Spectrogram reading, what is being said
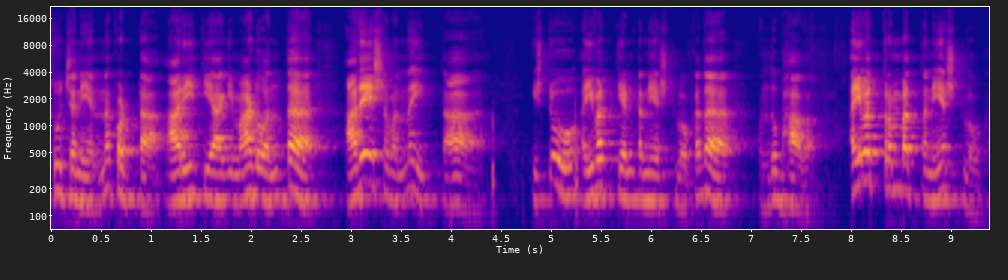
ಸೂಚನೆಯನ್ನು ಕೊಟ್ಟ. ಆ ರೀತಿಯಾಗಿ ಮಾಡುವಂಥ ಆದೇಶವನ್ನು ಇತ್ತ. ಇಷ್ಟು ಐವತ್ತೆಂಟನೆಯ ಶ್ಲೋಕದ ಒಂದು ಭಾವ. ಐವತ್ತೊಂಬತ್ತನೆಯ ಶ್ಲೋಕ.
